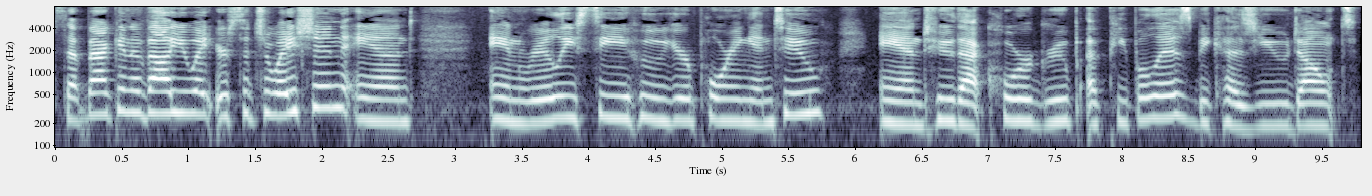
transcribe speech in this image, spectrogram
step back and evaluate your situation and and really see who you're pouring into and who that core group of people is because you don't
